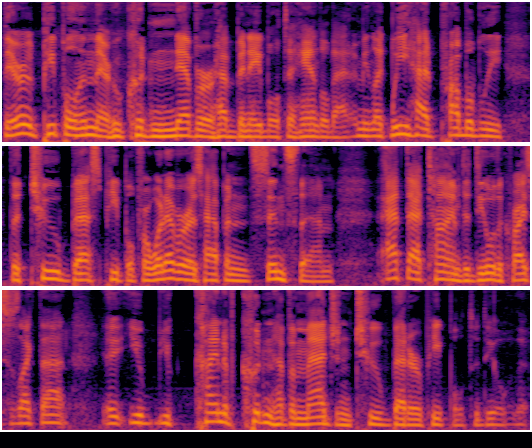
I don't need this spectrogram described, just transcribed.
there are people in there who could never have been able to handle that. I mean, like we had probably the two best people for whatever has happened since then at that time to deal with a crisis like that. It, you you kind of couldn't have imagined two better people to deal with it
